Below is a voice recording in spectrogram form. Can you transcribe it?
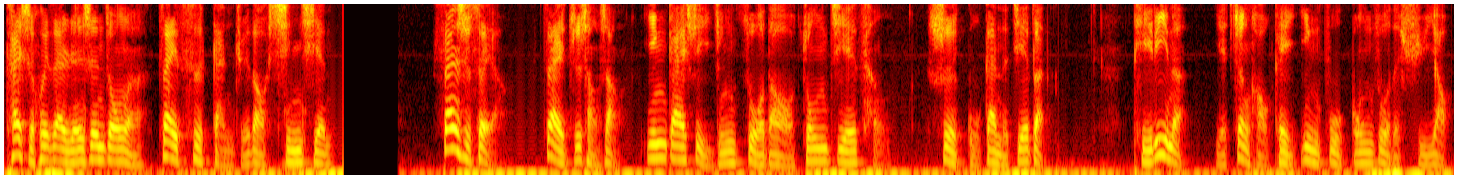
开始会在人生中啊再次感觉到新鲜。三十岁啊，在职场上应该是已经做到中阶层，是骨干的阶段，体力呢也正好可以应付工作的需要，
